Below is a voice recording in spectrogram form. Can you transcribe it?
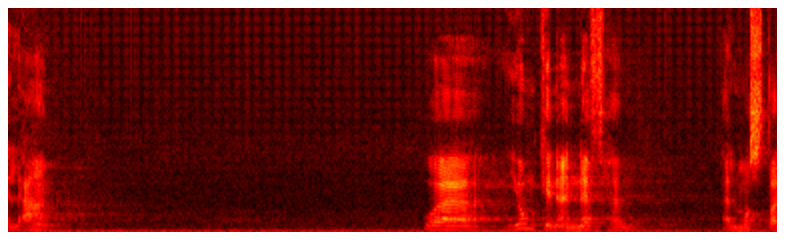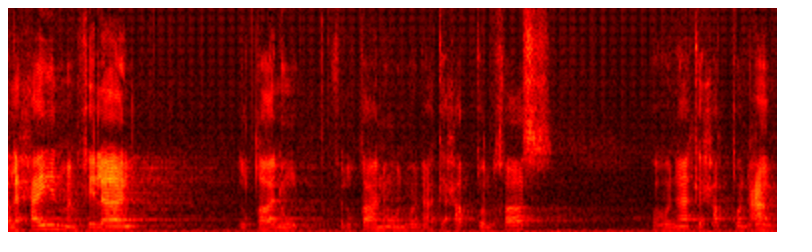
العام. ويمكن أن نفهم المصطلحين من خلال القانون. في القانون هناك حق خاص وهناك حق عام.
